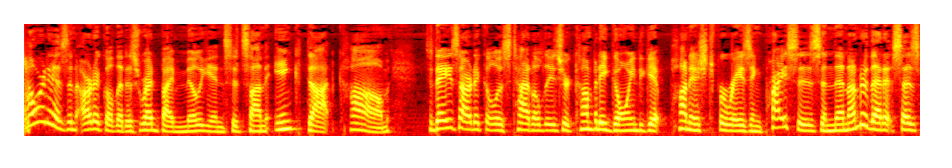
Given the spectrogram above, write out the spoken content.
Howard has an article that is read by millions. It's on Inc.com. Today's article is titled, Is Your Company Going to Get Punished for Raising Prices? And then under that it says,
